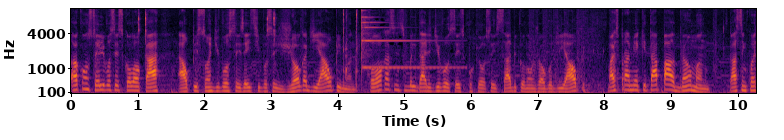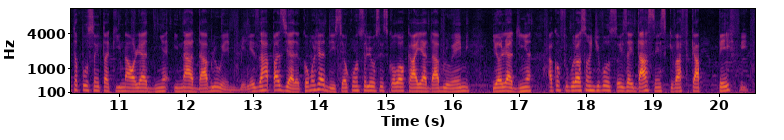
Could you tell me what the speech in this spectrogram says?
aconselho vocês colocar a opções de vocês aí se você joga de Alp, mano. Coloca a sensibilidade de vocês, porque vocês sabem que eu não jogo de Alp. Mas pra mim aqui tá padrão, mano. Tá 50% aqui na olhadinha e na WM, beleza, rapaziada? Como eu já disse, eu aconselho vocês colocar aí a WM e olhadinha a configuração de vocês aí da Sense que vai ficar perfeito.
